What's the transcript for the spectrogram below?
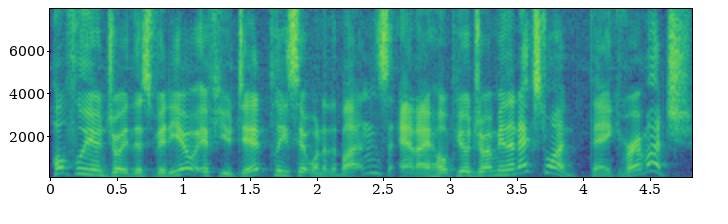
Hopefully you enjoyed this video. If you did, please hit one of the buttons, and I hope you'll join me in the next one. Thank you very much.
